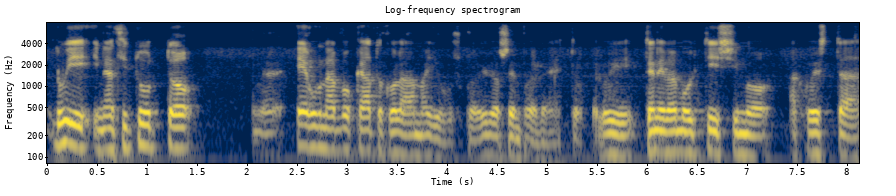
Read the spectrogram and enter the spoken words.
Lui innanzitutto eh, era un avvocato con la A maiuscola, io l'ho sempre detto, lui teneva moltissimo a, questa,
